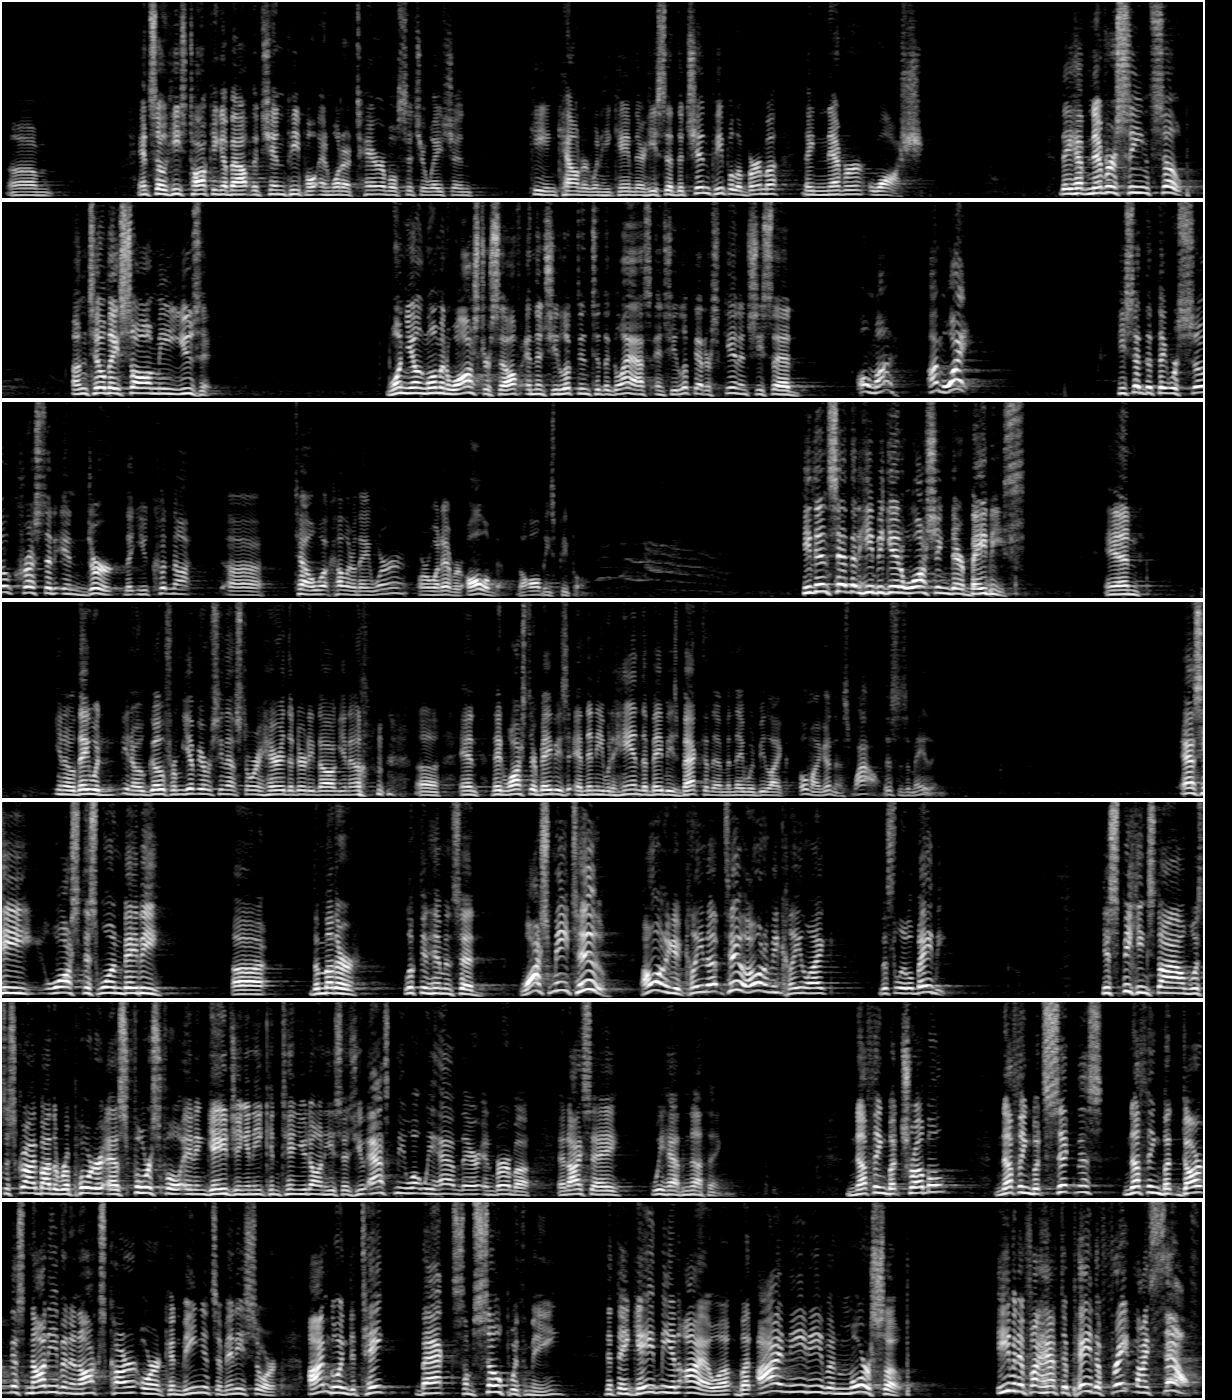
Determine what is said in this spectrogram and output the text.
Um, and so he's talking about the Chin people and what a terrible situation he encountered when he came there. He said, The Chin people of Burma, they never wash. They have never seen soap until they saw me use it. One young woman washed herself and then she looked into the glass and she looked at her skin and she said, Oh my, I'm white. He said that they were so crusted in dirt that you could not uh, tell what color they were or whatever, all of them, all these people. He then said that he began washing their babies. And you know, they would, you know, go from, you have you ever seen that story, Harry the Dirty Dog, you know? uh, and they'd wash their babies, and then he would hand the babies back to them, and they would be like, oh my goodness, wow, this is amazing. As he washed this one baby, uh, the mother looked at him and said, Wash me too. I want to get cleaned up too. I want to be clean like this little baby. His speaking style was described by the reporter as forceful and engaging, and he continued on. He says, You ask me what we have there in Burma, and I say, We have nothing. Nothing but trouble, nothing but sickness, nothing but darkness, not even an ox cart or a convenience of any sort. I'm going to take back some soap with me that they gave me in Iowa, but I need even more soap even if I have to pay the freight myself.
